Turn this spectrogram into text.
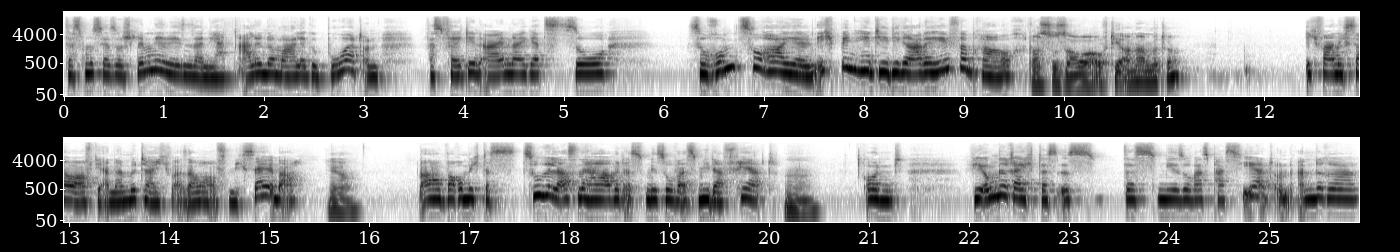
Das muss ja so schlimm gewesen sein. Die hatten alle normale Geburt. Und was fällt ihnen ein, da jetzt so, so rumzuheulen? Ich bin hier die, die gerade Hilfe braucht. Warst du sauer auf die anderen Mütter? Ich war nicht sauer auf die anderen Mütter, ich war sauer auf mich selber. Ja. War, warum ich das zugelassen habe, dass mir sowas widerfährt. Und wie ungerecht das ist, dass mir sowas passiert und andere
